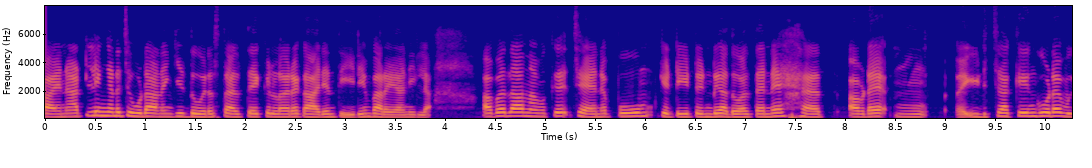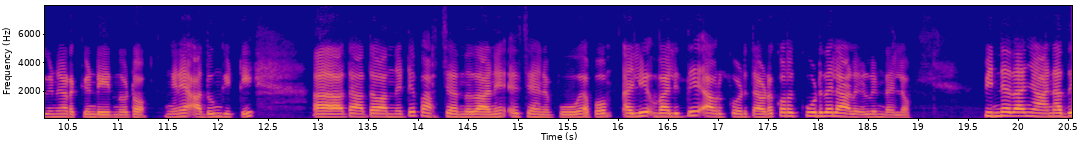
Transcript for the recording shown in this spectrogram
വയനാട്ടിൽ ഇങ്ങനെ ചൂടാണെങ്കിൽ ദൂര സ്ഥലത്തേക്കുള്ളവരെ കാര്യം തീരെയും പറയാനില്ല. അപ്പോൾ ഇതാ നമുക്ക് ചേനപ്പൂവും കിട്ടിയിട്ടുണ്ട്. അതുപോലെ തന്നെ അവിടെ ഇടിച്ചാക്കയും കൂടെ വീണ് കിടക്കുന്നുണ്ടായിരുന്നു കേട്ടോ. അങ്ങനെ അതും കിട്ടി. താത്ത വന്നിട്ട് പറിച്ചു തന്നതാണ് ചേനപ്പൂവ്. അപ്പം അതിൽ വലുത് അവർക്ക് കൊടുത്ത് അവിടെ കുറേ കൂടുതൽ ആളുകളുണ്ടല്ലോ. പിന്നെ ഇതാ ഞാനത്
